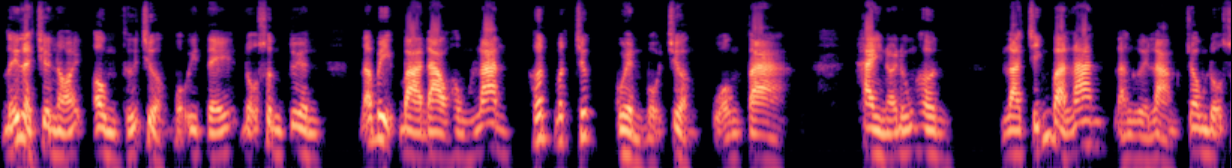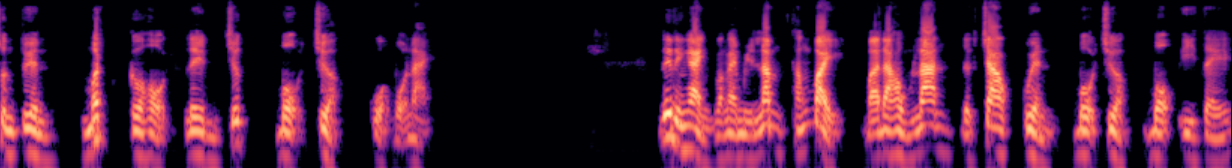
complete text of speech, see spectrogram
Đấy là chưa nói ông Thứ trưởng Bộ Y tế Đỗ Xuân Tuyên đã bị bà Đào Hồng Lan hớt mất chức quyền Bộ trưởng của ông ta. Hay nói đúng hơn là chính bà Lan là người làm cho ông Đỗ Xuân Tuyên mất cơ hội lên chức Bộ trưởng của bộ này. Đây là hình ảnh vào ngày 15 tháng 7, bà Đào Hồng Lan được trao quyền Bộ trưởng Bộ Y tế.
